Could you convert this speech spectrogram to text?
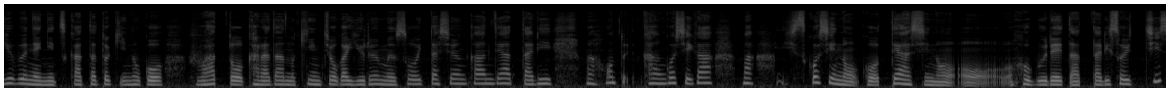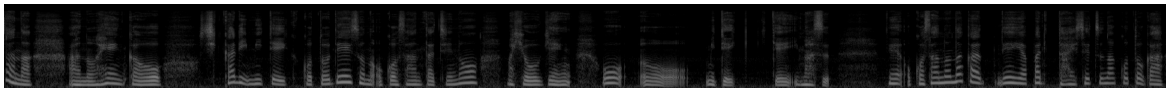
湯船に浸かった時のこうふわっと体の緊張が緩むそういった瞬間であったり、まあ、本当に看護師が、まあ、少しのこう手足のほぐれだったりそういう小さなあの変化をしっかり見ていくことでそのお子さんたちの表現を見てきています。でお子さんの中でやっぱり大切なことが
